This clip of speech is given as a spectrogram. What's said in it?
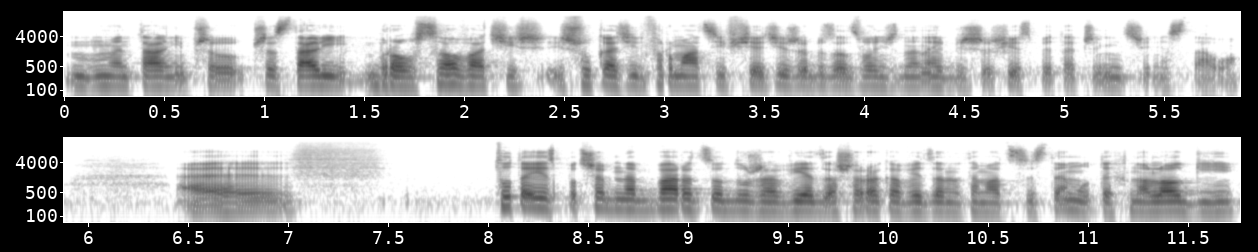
Momentalnie prze, przestali browsować i szukać informacji w sieci, żeby zadzwonić do najbliższych i spytać, czy nic się nie stało. Tutaj jest potrzebna bardzo duża wiedza, szeroka wiedza na temat systemu, technologii,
